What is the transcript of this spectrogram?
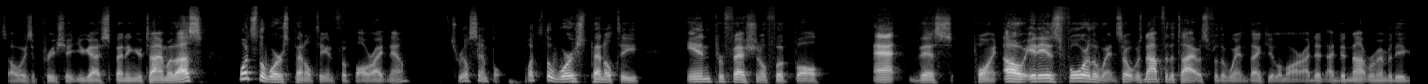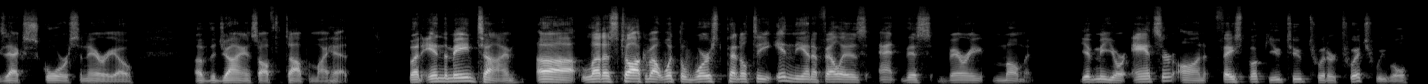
as always, appreciate you guys spending your time with us. What's the worst penalty in football right now? It's real simple. What's the worst penalty in professional football at this point? Oh, it is for the win. So it was not for the tie, it was for the win. Thank you, Lamar. I did I did not remember the exact score scenario of the Giants off the top of my head. But in the meantime, uh, let us talk about what the worst penalty in the NFL is at this very moment. Give me your answer on Facebook, YouTube, Twitter, Twitch. We will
